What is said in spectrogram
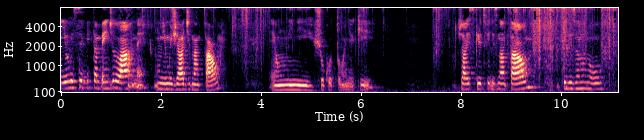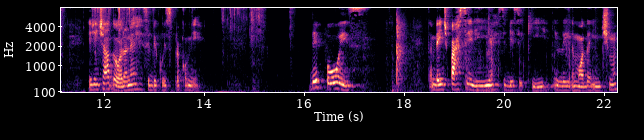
E eu recebi também de lá, né, um mimo já de Natal. É um mini chocotone aqui. Já escrito Feliz Natal. Feliz Ano Novo. E a gente adora, né? Receber coisas pra comer. Depois, Também de parceria, recebi esse aqui, Eleida Moda Íntima.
